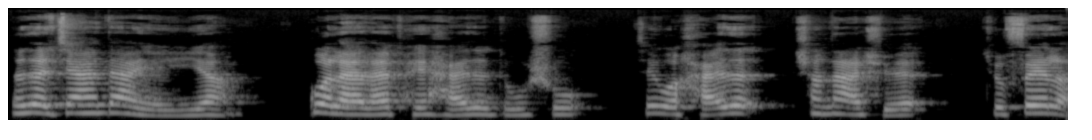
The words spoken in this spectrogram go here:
那在加拿大也一样。过来来陪孩子读书，结果孩子上大学就飞了，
